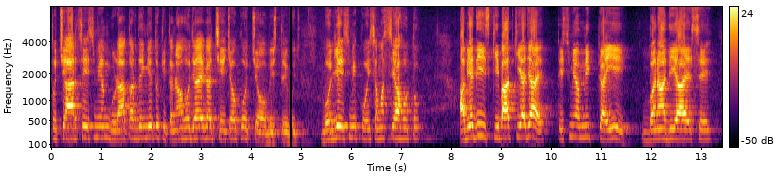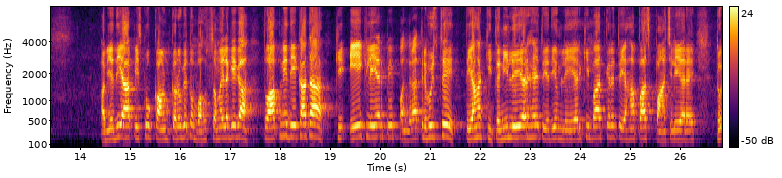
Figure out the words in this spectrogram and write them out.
तो चार से इसमें हम गुड़ा कर देंगे तो कितना हो जाएगा? छः चौको चौबीस त्रिभुज। बोलिए, इसमें कोई समस्या हो तो। अब यदि इसकी बात किया जाए तो इसमें हमने कई बना दिया ऐसे अब यदि आप इसको काउंट करोगे तो बहुत समय लगेगा। तो आपने देखा था कि एक लेयर पे पंद्रह त्रिभुज थे तो यहाँ कितनी लेयर है? तो यदि हम लेयर की बात करें तो यहाँ पास पाँच लेयर है। तो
